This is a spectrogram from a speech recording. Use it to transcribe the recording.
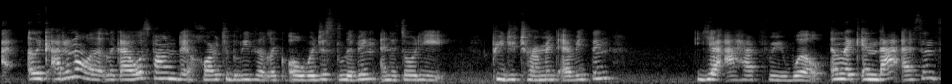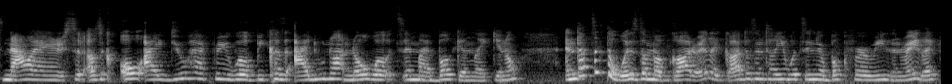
I, like i don't know like i always found it hard to believe that like oh we're just living and it's already predetermined everything. Yeah i have free will. And like in that essence now i understood. I was like oh i do have free will because i do not know what's in my book and like you know? And that's like the wisdom of god right? Like god doesn't tell you what's in your book for a reason right? Like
